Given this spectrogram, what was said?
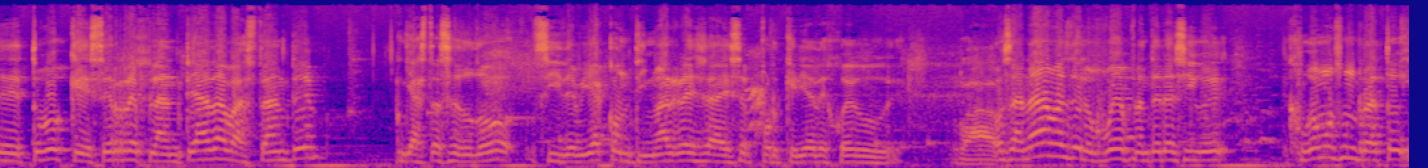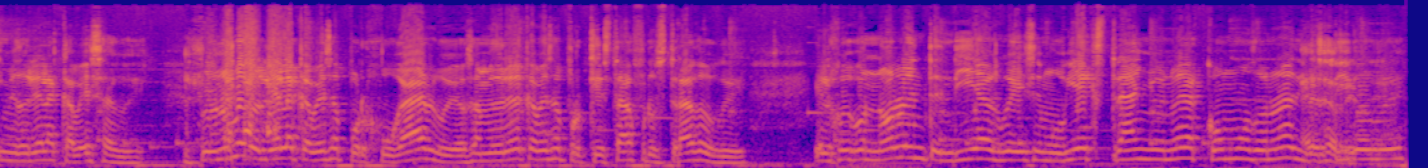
eh, tuvo que ser replanteada bastante. Y hasta se dudó si debía continuar gracias a esa porquería de juego, güey. Wow. O sea, nada más de lo voy a plantear así, güey. Jugamos un rato y me dolía la cabeza, güey. Pero no me dolía la cabeza por jugar, güey. O sea, me dolía la cabeza porque estaba frustrado, güey. El juego no lo entendía, güey. Se movía extraño, no era cómodo, no era divertido, güey.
